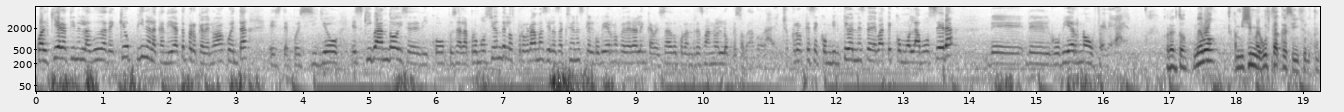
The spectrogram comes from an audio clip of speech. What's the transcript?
cualquiera tiene la duda de qué opina la candidata, pero que de nueva cuenta este, pues siguió esquivando y se dedicó pues a la promoción de los programas y las acciones que el gobierno federal encabezado por Andrés Manuel López Obrador ha hecho. Creo que se convirtió en este debate como la vocera del gobierno federal. Correcto. Memo. A mí sí me gusta que se insulten.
